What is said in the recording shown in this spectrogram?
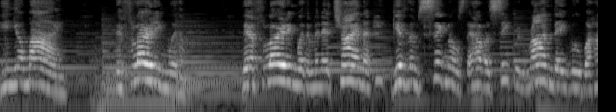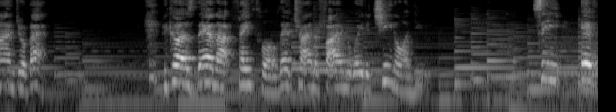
In your mind, they're flirting with them. They're flirting with them and they're trying to give them signals to have a secret rendezvous behind your back. Because they're not faithful. They're trying to find a way to cheat on you. See, if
